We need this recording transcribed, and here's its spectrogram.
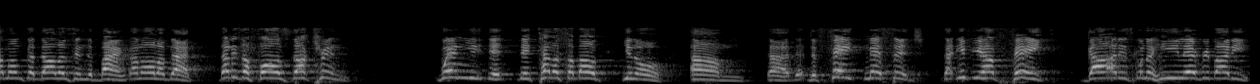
amount of dollars in the bank and all of that, that is a false doctrine. When you, they, they tell us about, you know, um, uh, the, the faith message, that if you have faith, God is going to heal everybody.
